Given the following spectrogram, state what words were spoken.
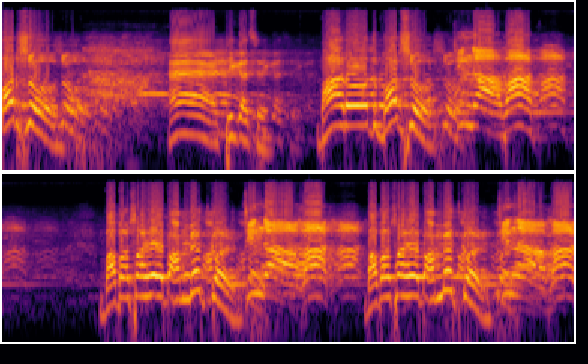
বর্ষ। হ্যাঁ ঠিক আছে। ভারত বর্ষ। জিন্দাবাদ। বাবা সাহেব আম্বেদকর। জিন্দাবাদ। বাবা সাহেব আম্বেদকর। জিন্দাবাদ।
